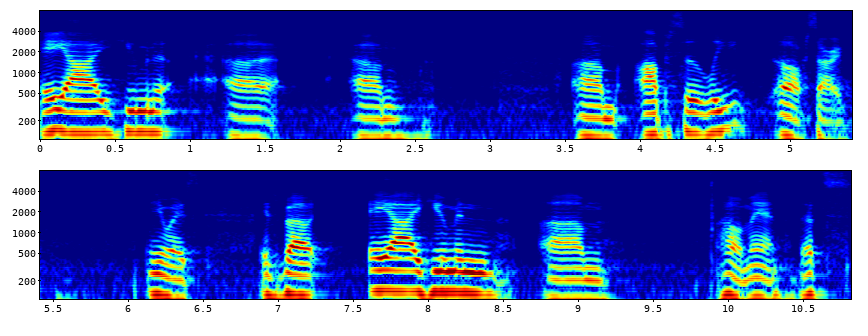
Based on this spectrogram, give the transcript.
AI, human uh, um, um, obsolete. Oh, sorry. Anyways, it's about AI, human. Um, oh man, that's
